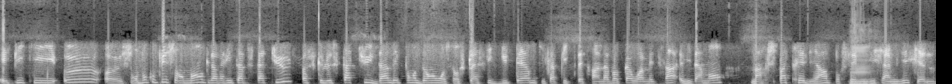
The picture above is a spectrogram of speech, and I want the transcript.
et puis qui, eux, euh, sont beaucoup plus en manque d'un véritable statut, parce que le statut d'indépendant au sens classique du terme, qui s'applique peut-être à un avocat ou à un médecin, évidemment, marche pas très bien pour ces Mhm. musiciens et musiciennes.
